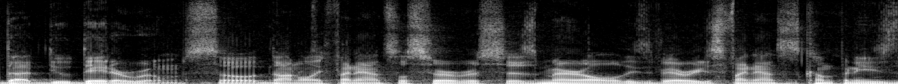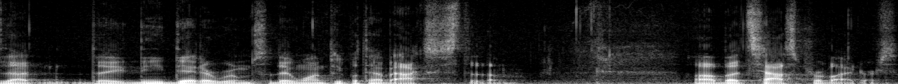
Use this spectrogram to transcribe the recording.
that do data rooms. So not only financial services, Merrill, these various finances companies that they need data rooms, so they want people to have access to them. Uh, but SaaS providers.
